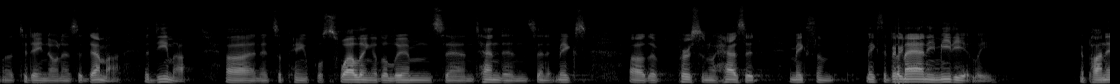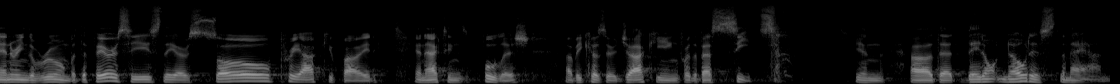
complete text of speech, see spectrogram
uh today known as edema, edema. Uh, and it's a painful swelling of the limbs and tendons, and it makes uh, the person who has it, it makes them makes the very man immediately upon entering the room. But the Pharisees, they are so preoccupied and acting foolish uh, because they're jockeying for the best seats in uh, that they don't notice the man.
